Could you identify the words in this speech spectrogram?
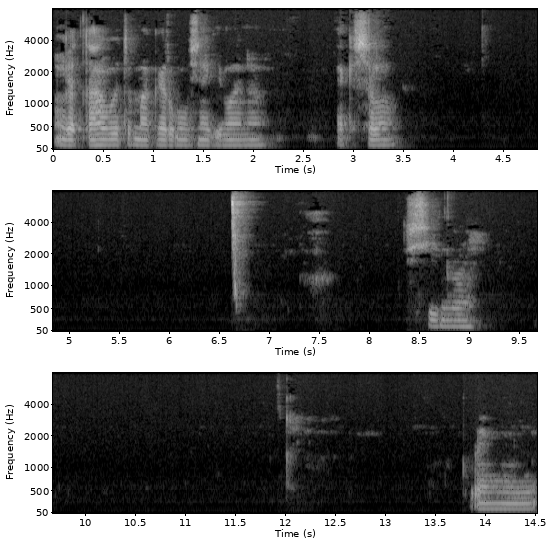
nggak tahu itu pakai rumusnya gimana. Excel. Pusing pengen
